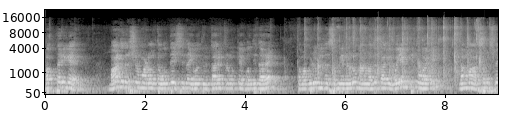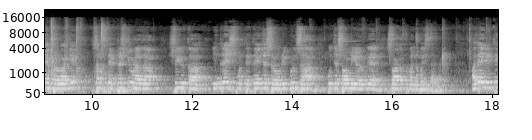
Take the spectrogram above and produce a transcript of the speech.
ಭಕ್ತರಿಗೆ ಮಾರ್ಗದರ್ಶನ ಮಾಡುವಂತ ಉದ್ದೇಶದಿಂದ ಇವತ್ತು ಈ ಕಾರ್ಯಕ್ರಮಕ್ಕೆ ಬಂದಿದ್ದಾರೆ. ತಮ್ಮ ಬಿಡುವಿನ ಸಮಯದಲ್ಲೂ ನಾನು ಅದಕ್ಕಾಗಿ ವೈಯಕ್ತಿಕವಾಗಿ ನಮ್ಮ ಸಂಸ್ಥೆಯ ಪರವಾಗಿ ಸಂಸ್ಥೆ ಟ್ರಸ್ಟಿಗಳಾದ ಶ್ರೀಯುತ ಇಂದ್ರೇಶ್ ಮತ್ತೆ ತೇಜಸ್ ಅವರಿಬ್ಬರು ಸಹ ಪೂಜ್ಯ ಸ್ವಾಮಿಯವರಿಗೆ ಸ್ವಾಗತವನ್ನು ಬಯಸ್ತಾ ಅದೇ ರೀತಿ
